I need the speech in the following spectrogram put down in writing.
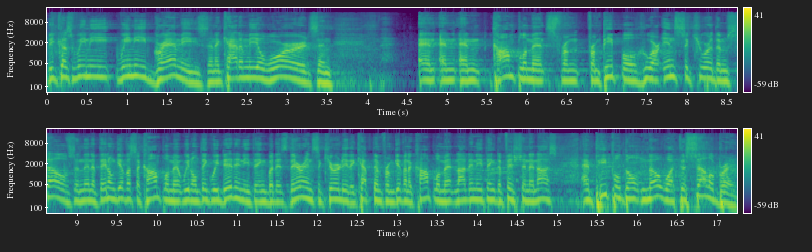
Because we need, we need Grammys and Academy Awards and, and, and, and compliments from, from people who are insecure themselves. And then if they don't give us a compliment, we don't think we did anything, but it's their insecurity that kept them from giving a compliment, not anything deficient in us. And people don't know what to celebrate.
